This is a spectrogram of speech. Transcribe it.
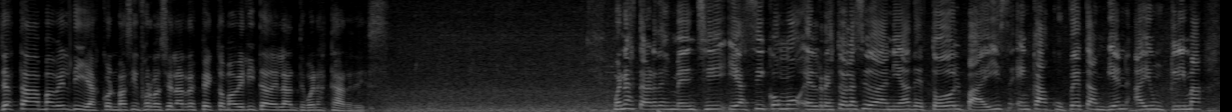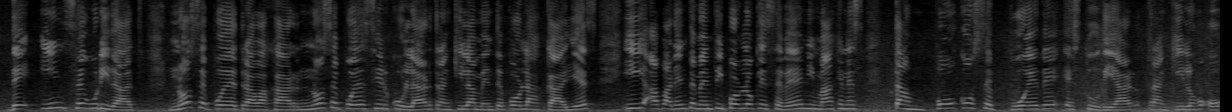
Ya está Mabel Díaz con más información al respecto. Mabelita, adelante, buenas tardes. Buenas tardes, Menchi. Y así como el resto de la ciudadanía de todo el país, en Cacupé también hay un clima de inseguridad. No se puede trabajar, no se puede circular tranquilamente por las calles y aparentemente y por lo que se ve en imágenes, tampoco se puede estudiar tranquilos o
